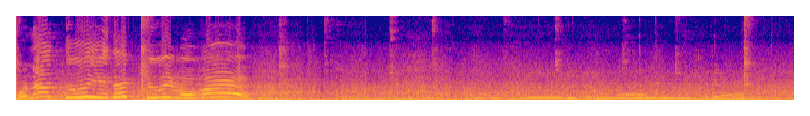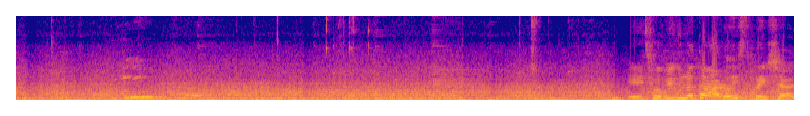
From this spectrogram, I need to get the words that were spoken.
মনা তুই এদের তুই বাবা। ছবিগুলো তো আরোই স্পেশাল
